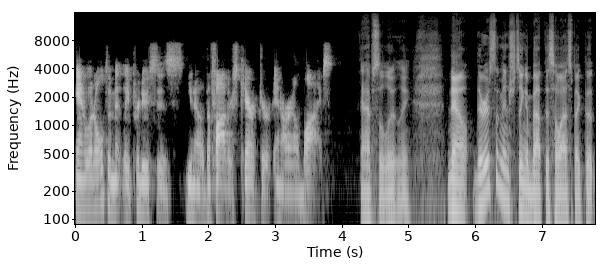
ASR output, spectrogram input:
and what ultimately produces, you know, the Father's character in our own lives. Absolutely. Now, there is some interesting about this whole aspect that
